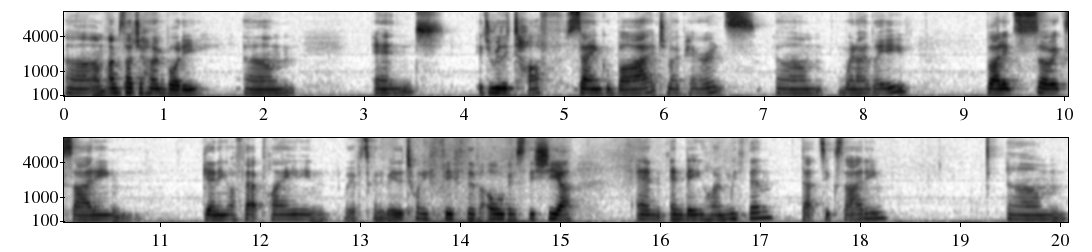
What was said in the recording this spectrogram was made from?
Um, I'm such a homebody, um, and it's really tough saying goodbye to my parents um, when I leave. But it's so exciting getting off that plane in whatever it's going to be, the 25th of August this year, and and being home with them. That's exciting. Um,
